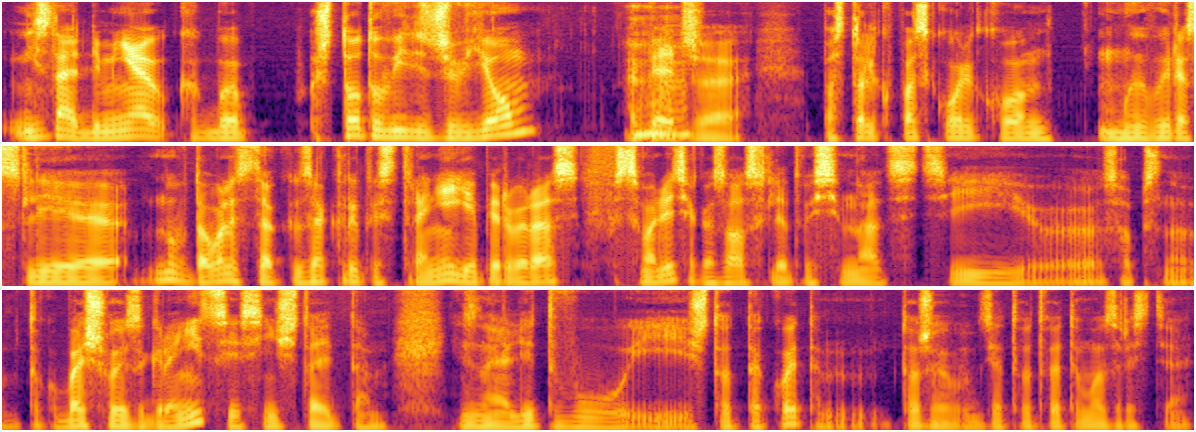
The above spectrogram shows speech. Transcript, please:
не знаю, для меня как бы что-то увидеть живьем, опять mm-hmm. же, постольку поскольку мы выросли ну, в довольно закрытой стране. Я первый раз в самолете оказался лет 18. И, э, собственно, такой большой за границей, если не считать там, не знаю, Литву и что-то такое, там тоже где-то вот в этом возрасте.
